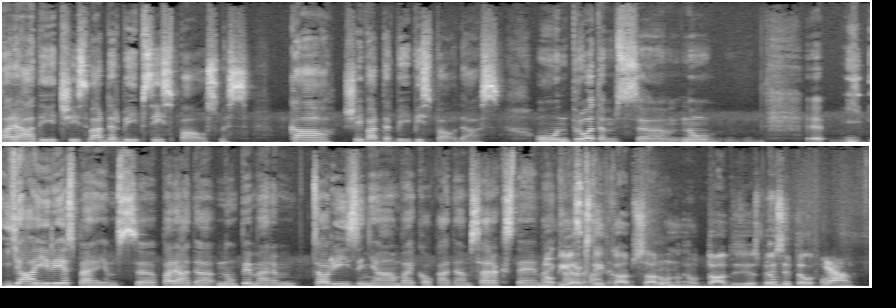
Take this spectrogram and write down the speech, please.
parādīt šīs vardarbības izpausmes kā šī vardarbība izpaudās. Un, protams, nu, ja ir iespējams parādā, nu, piemēram, caur īsiņām vai kaut kādām sarakstēm, nu, ierakstīt savādāk. kādu sarunu, nu, tādas iespējas nu, ir telefonā. Jā.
